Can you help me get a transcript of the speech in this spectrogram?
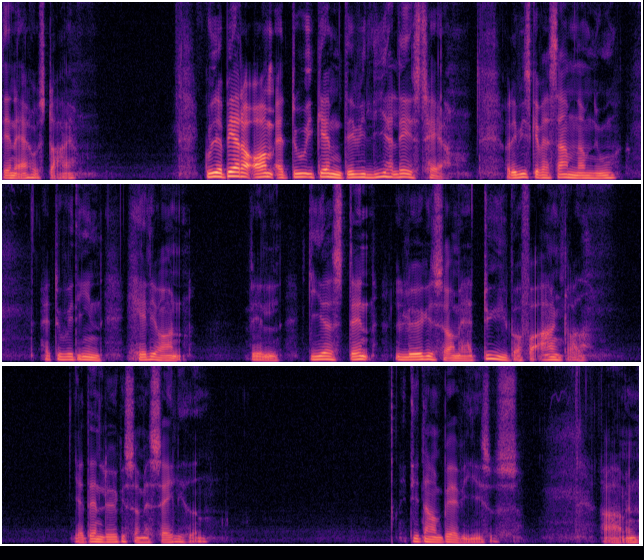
den er hos dig. Gud, jeg beder dig om, at du igennem det, vi lige har læst her, og det vi skal være sammen om nu, at du ved din helligånd vil give os den lykke, som er dyb og forankret. Ja, den lykke, som er saligheden. I dit navn beder vi, Jesus. Amen.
